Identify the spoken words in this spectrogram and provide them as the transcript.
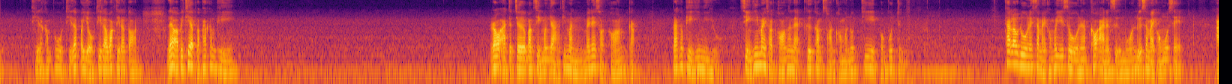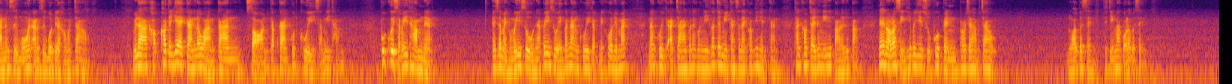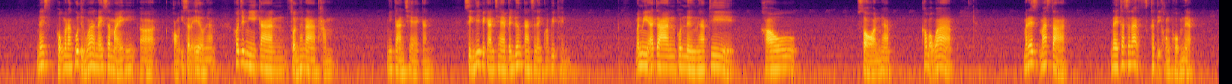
ทีละคำพูด ทีละประโยค ทีละวรรคทีละตอน แล้วเอาไปเทียบกับพระคัมภีร์เราอาจจะเจอบางสิ่งบางอย่างที่มันไม่ได้สอดคล้องกับพระคัมภีร์ที่มีอยู่ สิ่งที่ไม่สอดคล้องนั่นแหละคือคำสอนของมนุษย์ที่ผมพูดถึง ถ้าเราดูในสมัยของพระเยซูนะครับเขาอ่านหนังสือม้วนหรือสมัยของโมเสสอ่านหนังสือม้วนอ่านหนังสือบทบัญญัติของพระเจ้า เวลาเขาเขาจะแยกกันระหว่างการสอนกับการพูดคุยสามีธรรม พูดคุยสามีธรรมเนี่ยในสมัยของพระเยซูนะพระเยซูเองก็นั่งคุยกับนิโคเดมัสนั่งคุยกับอาจารย์คนนั้นคนนี้ก็จะมีการแสดงความคิดเห็นกัน ท่านเข้าใจเรื่องนี้หรือเปล่าหรือเปล่า แน่นอนว่าสิ่งที่พระเยซูพูดเป็นพระวจนะของพระเจ้าร้อยเปอร์เซ็นต์จริงๆมากกว่าร้อยเปอร์เซ็นต์ ในผมกำลังพูดถึงว่าในสมัยอของอิสราเอลนะครับเขาจะมีการสนทนาธรรม มีการแชร์กัน สิ่งที่เป็นการแชร์เป็นเรื่องการแสดงความคิดเห็น มันมีอาจารย์คนหนึ่งนะครับที่เขาสอนนะครับเขาบอกว่ามาเนสมาสตาร์ดในทัศนคติของผมเนี่ย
